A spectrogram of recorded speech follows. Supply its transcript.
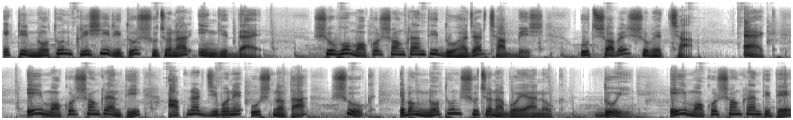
একটি নতুন কৃষি ঋতুর সূচনার ইঙ্গিত দেয়। শুভ মকর সংক্রান্তি দু হাজার ছাব্বিশ। উৎসবের শুভেচ্ছা। এক এই মকর সংক্রান্তি আপনার জীবনে উষ্ণতা, সুখ এবং নতুন সূচনা বয়ে আনুক। দুই, এই মকর সংক্রান্তিতে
